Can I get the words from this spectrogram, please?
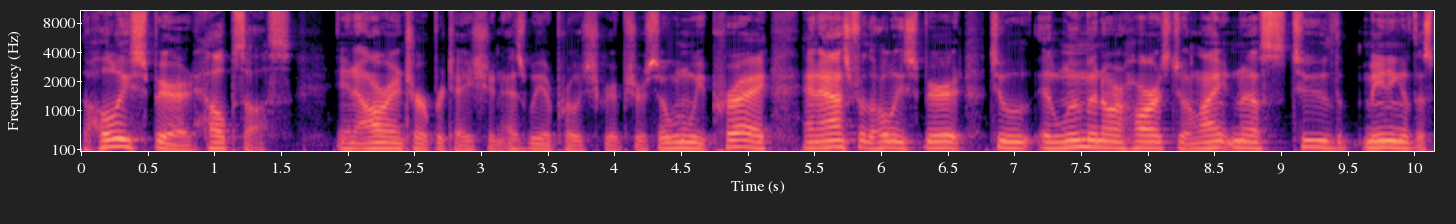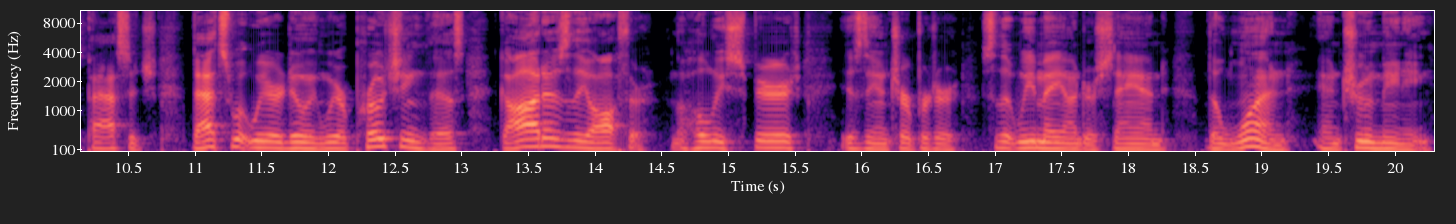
The Holy Spirit helps us in our interpretation as we approach Scripture. So when we pray and ask for the Holy Spirit to illumine our hearts, to enlighten us to the meaning of this passage, that's what we are doing. We're approaching this. God is the author, the Holy Spirit is the interpreter, so that we may understand the one and true meaning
